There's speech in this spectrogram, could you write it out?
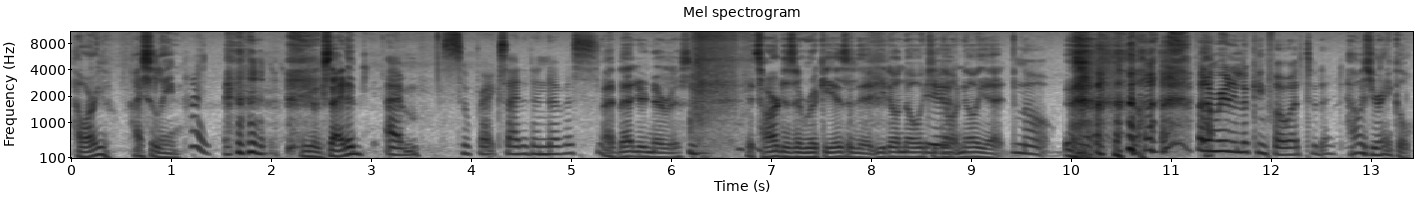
How are you? Hi, Celine. Hi. Are you excited? I'm super excited and nervous. I bet you're nervous. it's hard as a rookie, isn't it? You don't know what you don't know yet. No. Yeah. but I'm really looking forward to that. How is your ankle?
